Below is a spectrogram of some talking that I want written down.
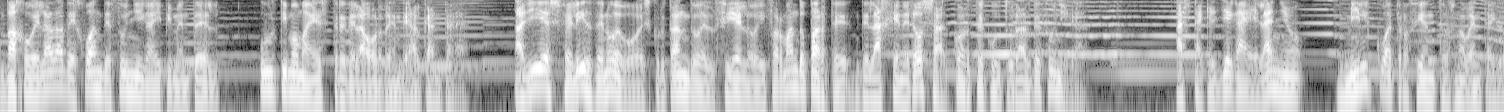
bajo el ala de Juan de Zúñiga y Pimentel, último maestre de la Orden de Alcántara. Allí es feliz de nuevo, escrutando el cielo y formando parte de la generosa corte cultural de Zúñiga, hasta que llega el año 1492.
